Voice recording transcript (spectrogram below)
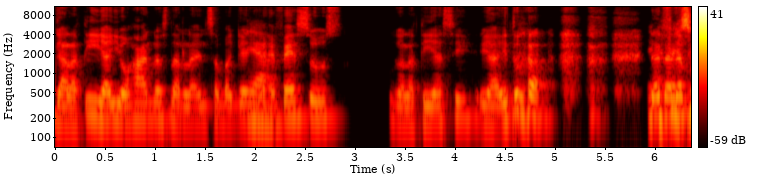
Galatia, Yohanes dan lain sebagainya, yeah. Efesus, Galatia sih, ya itulah. dan ada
